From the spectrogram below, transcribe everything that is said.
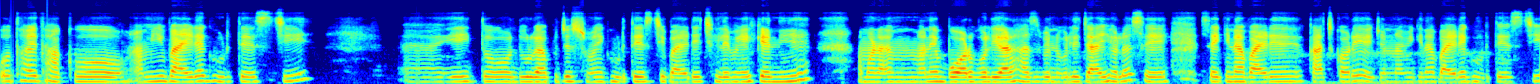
কোথায় থাকো? আমি বাইরে ঘুরতে এসেছি। এই তো দুর্গাপুজোর সময় ঘুরতে এসেছি বাইরে ছেলে মেয়েকে নিয়ে। আমার মানে বর বলি আর হাজবেন্ড বলি যাই হলো, সে সে কিনা বাইরে কাজ করে, এই জন্য আমি কিনা বাইরে ঘুরতে এসছি।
